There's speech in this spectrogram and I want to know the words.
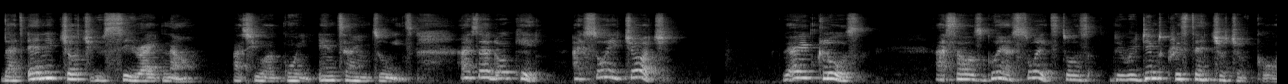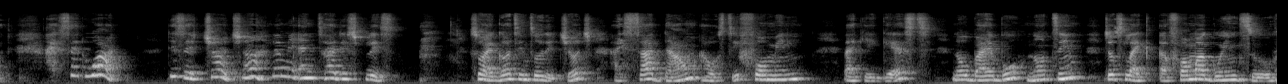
that any church you see right now, as you are going, enter into it. I said, okay. I saw a church very close. As I was going, I saw it. It was the Redeemed Christian Church of God. I said, what? This is a church. Huh? Let me enter this place. So I got into the church. I sat down. I was still forming like a guest. No Bible, nothing. Just like a farmer going to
